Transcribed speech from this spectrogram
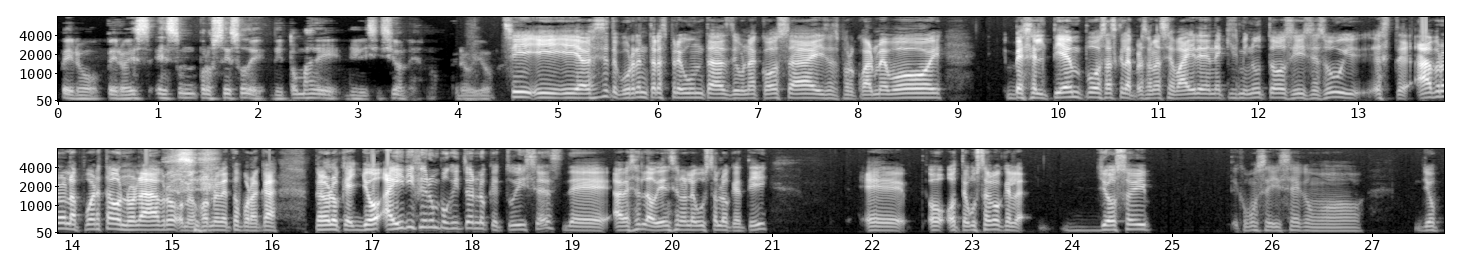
pero, pero es, es un proceso de, de toma de, de, decisiones, ¿no? Creo yo. Sí, y, y, a veces se te ocurren tres preguntas de una cosa y dices, ¿por cuál me voy? Ves el tiempo, sabes que la persona se va a ir en X minutos y dices, uy, este, ¿abro la puerta o no la abro? O mejor me meto por acá. Pero lo que yo, ahí difiero un poquito en lo que tú dices, de a veces la audiencia no le gusta lo que a ti, eh, o, o, te gusta algo que la, yo soy, ¿cómo se dice? Como yo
